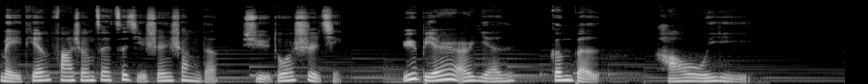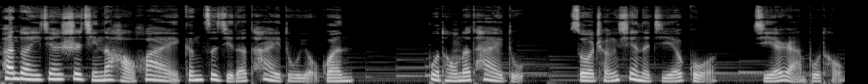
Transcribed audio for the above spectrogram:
每天发生在自己身上的许多事情，于别人而言根本毫无意义。判断一件事情的好坏跟自己的态度有关，不同的态度所呈现的结果截然不同。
